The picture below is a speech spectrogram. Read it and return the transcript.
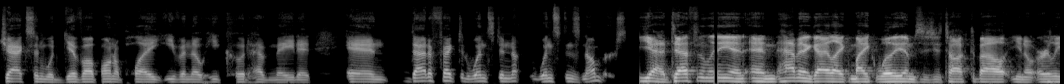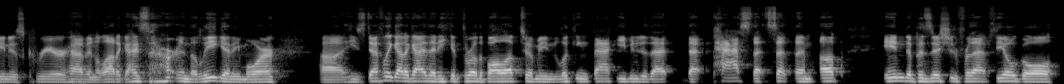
Jackson would give up on a play even though he could have made it. And that affected Winston Winston's numbers. Yeah, definitely. And and having a guy like Mike Williams, as you talked about, you know, early in his career, having a lot of guys that aren't in the league anymore. Uh, he's definitely got a guy that he can throw the ball up to. I mean, looking back even to that that pass that set them up into position for that field goal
